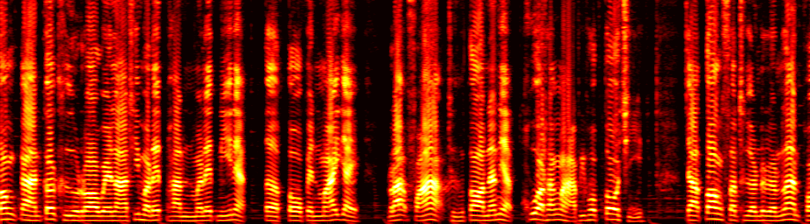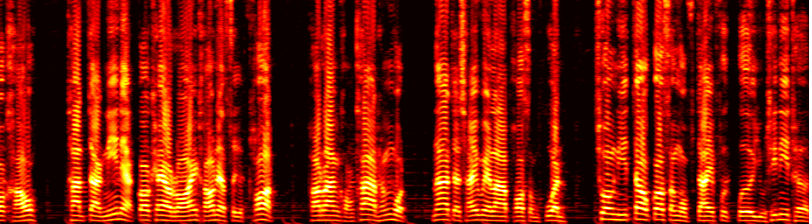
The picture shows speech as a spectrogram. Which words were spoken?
ต้องการก็คือรอเวลาที่เมล็ดพันธุ์เมล็ดนี้เนี่ยเติบโตเป็นไม้ใหญ่ระฟ้าถึงตอนนั้นเนี่ยทั่วทั้งมหาพิภพโตฉี จะต้องสะเทือนเรือนล่านเพราะเขา ถัดจากนี้เนี่ยก็แค่รอให้เขาเนี่ยสืบทอด พลังของข้าทั้งหมด น่าจะใช้เวลาพอสมควร ช่วงนี้เจ้าก็สงบใจฝึกปืออยู่ที่นี่เถิด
